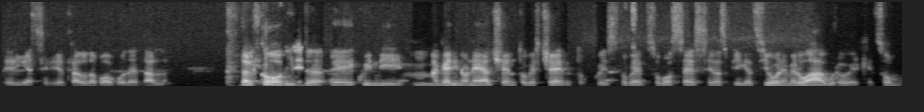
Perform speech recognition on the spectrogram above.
di essere rientrato da poco de, dal, dal Covid e quindi magari non è al 100%, questo penso possa essere la spiegazione, me lo auguro perché insomma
